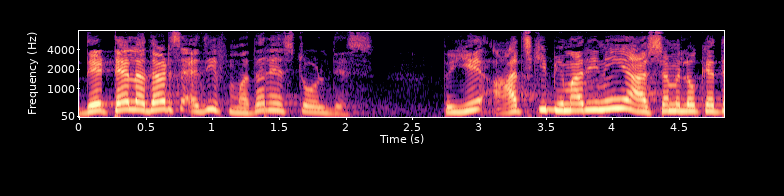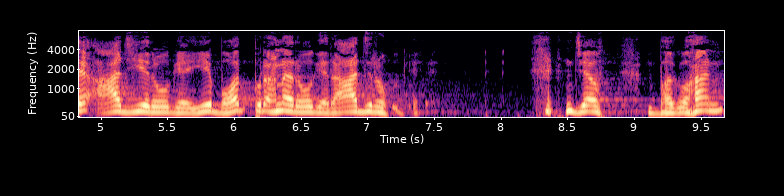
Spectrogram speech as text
they tell others as if mother has told this तो ये आज की बीमारी नहीं है आश्रम में लोग कहते हैं, आज ये रोग है, ये बहुत पुराना रोग है, राज रोग है। जब भगवान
